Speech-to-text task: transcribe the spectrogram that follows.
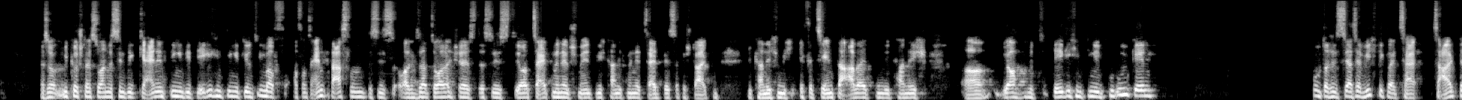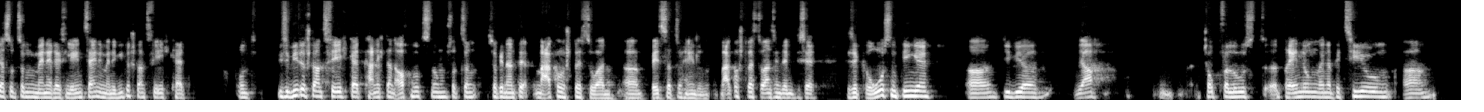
Also Mikrostressoren, das sind die kleinen Dinge, die täglichen Dinge, die uns immer auf, auf uns einprasseln. Das ist organisatorisches, das ist ja Zeitmanagement, wie kann ich meine Zeit besser gestalten, wie kann ich mich effizienter arbeiten, wie kann ich äh, ja, mit täglichen Dingen gut umgehen. Und das ist sehr, sehr wichtig, weil zahlt ja sozusagen meine Resilienz ein, in meine Widerstandsfähigkeit. Und diese Widerstandsfähigkeit kann ich dann auch nutzen, um sozusagen sogenannte Makrostressoren äh, besser zu handeln. Makrostressoren sind eben diese, diese großen Dinge, äh, die wir, ja, Jobverlust, äh, Trennung einer Beziehung, äh,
